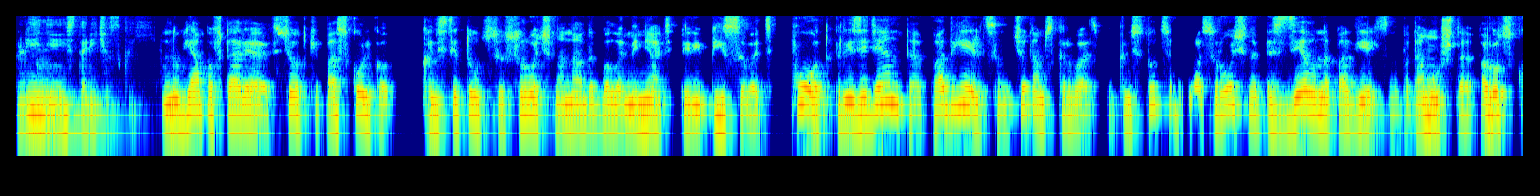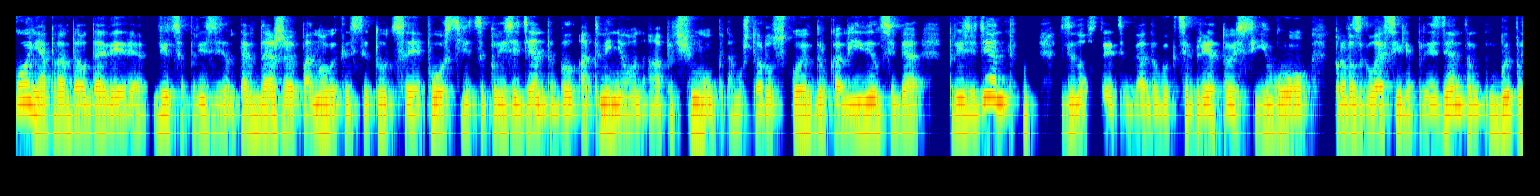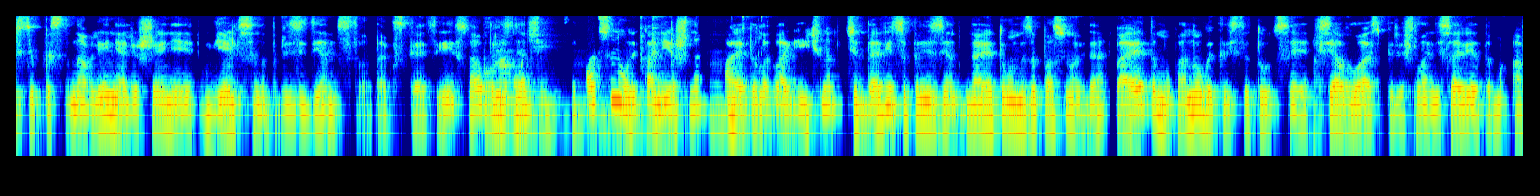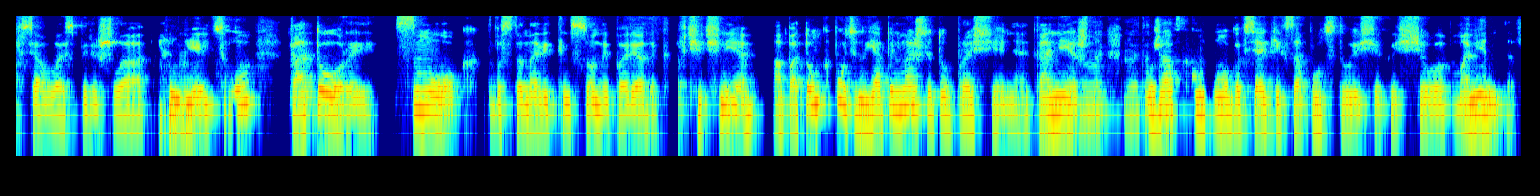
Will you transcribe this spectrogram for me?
линии исторической. Ну, я повторяю, все-таки, поскольку Конституцию срочно надо было менять, переписывать под президента, под Ельцин. Что там скрывать? Конституция была срочно сделана под Ельцина, потому что Рудской не оправдал доверия, вице-президент. Тогда же по новой Конституции пост вице-президента был отменен. А почему? Потому что Рудской вдруг объявил себя президентом в 93 году, в октябре. То есть его провозгласили президентом, выпустив постановление о лишении Ельцина президентства, так сказать. И стал президентом запасной, конечно. А это логично, всегда вице-президент, на это он и запасной, да? Поэтому по новой Конституции вся власть перешла не Советом, а вся власть перешла Ельцину, который смог восстановить конституционный порядок в Чечне, а потом к Путину. Я понимаю, что это упрощение, конечно. Ну, ну, Ужасно так. много всяких сопутствующих еще моментов.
